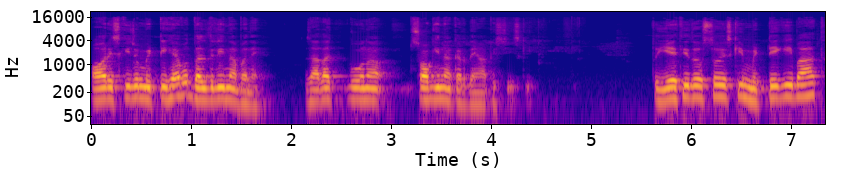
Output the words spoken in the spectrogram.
और इसकी जो मिट्टी है वो दलदली ना बने। ज़्यादा वो ना सौगी ना कर दें आप इस चीज़ की। तो ये थी दोस्तों इसकी मिट्टी की बात।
